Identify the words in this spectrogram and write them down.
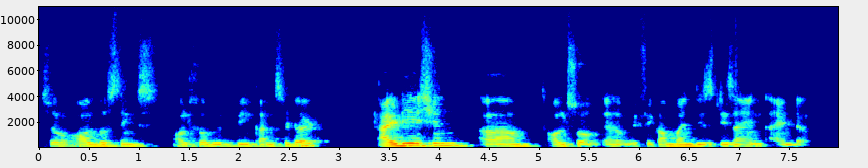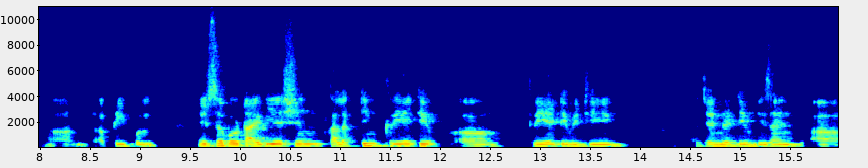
So all those things also will be considered. Ideation um, also uh, if we combine this design and um, uh, people it's about ideation collecting creative um, creativity generative design uh,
